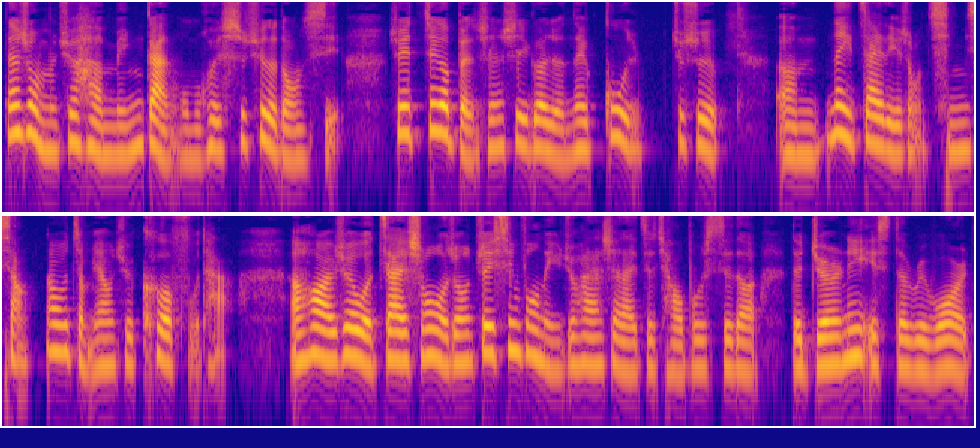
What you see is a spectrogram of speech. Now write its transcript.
但是我们却很敏感我们会失去的东西。所以这个本身是一个人类固，就是嗯内在的一种倾向。那我怎么样去克服它？然后，而且我在生活中最信奉的一句话是来自乔布斯的：“The journey is the reward。”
